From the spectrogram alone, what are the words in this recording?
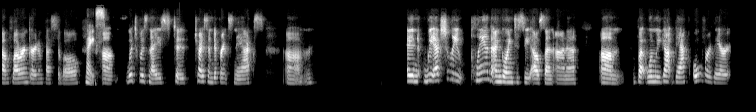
um, flower and garden festival nice. um, which was nice to try some different snacks. Um, and we actually planned on going to see Elsa and Anna. Um, but when we got back over there,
